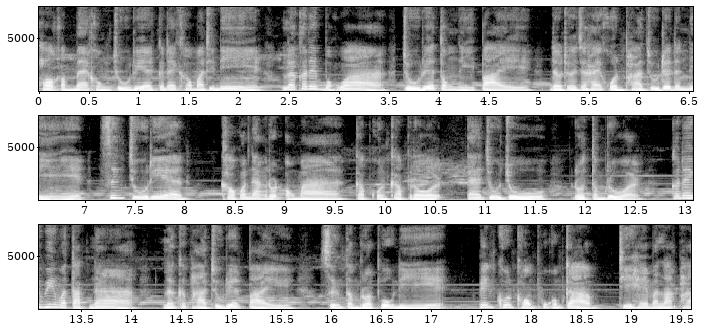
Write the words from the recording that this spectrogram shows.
พ่อกับแม่ของจูเลียตก็ได้เข้ามาที่นี่ แล้วก็ได้บอกว่าจูเลียตต้องหนีไป เดี๋ยวเธอจะให้คนพาจูเลียตนั้นหนี ซึ่งจูเลียต เขาก็นั่งรถออกมากับคนขับรถ แต่จู่ๆรถตำรวจก็ได้วิ่งมาตัดหน้า แล้วก็พาจูเลียตไป ซึ่งตำรวจพวกนี้ เป็นคนของผู้กำกับที่ให้มาลักพา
